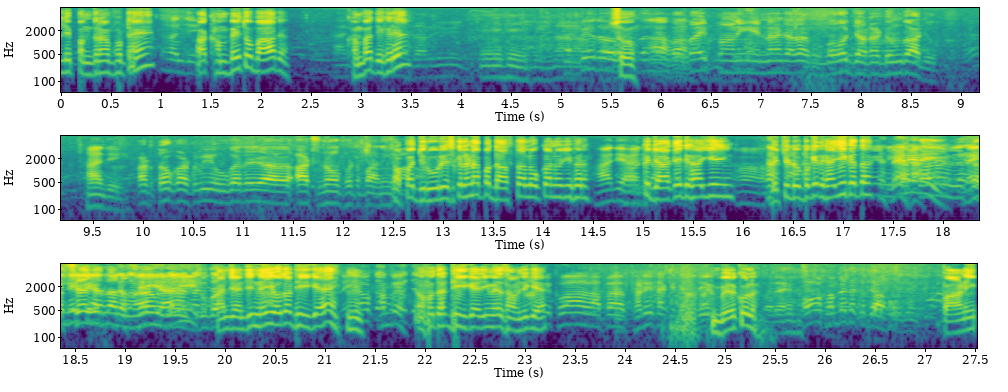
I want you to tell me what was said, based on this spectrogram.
ਬੱਲੇ 15 ਫੁੱਟ ਹੈ। ਆ ਖੰਭੇ ਤੋਂ ਬਾਅਦ ਖੰਭਾ ਦਿਖ ਰਿਹਾ? ਸੋ ਬਾਈ ਪਾਣੀ ਇੰਨਾ ਜ਼ਿਆਦਾ ਬਹੁਤ ਜ਼ਿਆਦਾ ਡੂੰਘਾ ਜੋ। ਹਾਂਜੀ। ਘੱਟ ਤੋਂ ਘੱਟ ਵੀ ਹੋਊਗਾ ਤੇ 8-9 ਫੁੱਟ ਪਾਣੀ। ਆਪਾਂ ਜ਼ਰੂਰ ਰਿਸਕ ਲੈਣਾ ਆਪਾਂ ਦੱਸਤਾ ਲੋਕਾਂ ਨੂੰ ਜੀ ਫਿਰ। ਹਾਂਜੀ ਹਾਂਜੀ। ਜਾ ਕੇ ਦਿਖਾਈਏ ਜੀ। ਵਿੱਚ ਡੁੱਬ ਕੇ ਦਿਖਾਈਏ ਕਿੱਦਾਂ ਦੱਸਿਆ ਹੀ ਆ ਤੁਹਾਨੂੰ ਮੈਂ ਹਾਂਜੀ ਹਾਂਜੀ ਨਹੀਂ ਉਹ ਤਾਂ ਠੀਕ ਹੈ। ਉਹ ਤਾਂ ਠੀਕ ਹੈ ਜੀ ਮੈਂ ਸਮਝ ਗਿਆ। ਆਹ ਆਪਾਂ ਥੜੇ ਤੱਕ ਜਾਂਦੇ ਬਿਲਕੁਲ। ਉਹ ਖੰਬੇ ਤੱਕ ਜਾ ਸਕਦੇ ਪਾਣੀ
